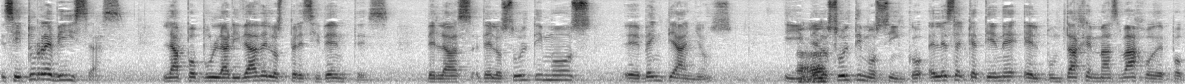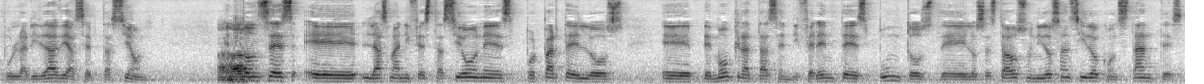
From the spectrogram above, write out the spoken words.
si tú revisas la popularidad de los presidentes de, las, de los últimos 20 eh, años y de los últimos 5, él es el que tiene el puntaje más bajo de popularidad y aceptación. Entonces, eh, las manifestaciones por parte de los eh, demócratas en diferentes puntos de los Estados Unidos han sido constantes.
